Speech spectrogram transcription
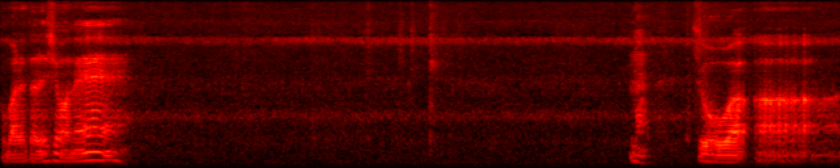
喜ばれたでしょうね。まあ今日はあ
